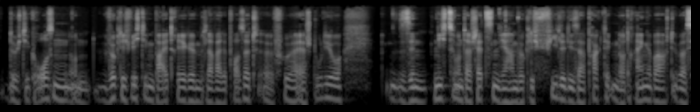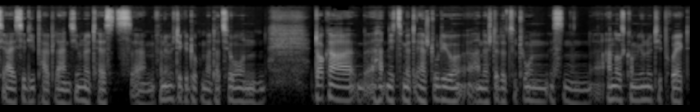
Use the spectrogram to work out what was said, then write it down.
durch die großen und wirklich wichtigen Beiträge, mittlerweile Posit, äh, früher eher Studio, sind nicht zu unterschätzen. Die haben wirklich viele dieser Praktiken dort reingebracht über CI-CD-Pipelines, Unit-Tests, ähm, vernünftige Dokumentation. Docker hat nichts mit RStudio an der Stelle zu tun, ist ein anderes Community-Projekt.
